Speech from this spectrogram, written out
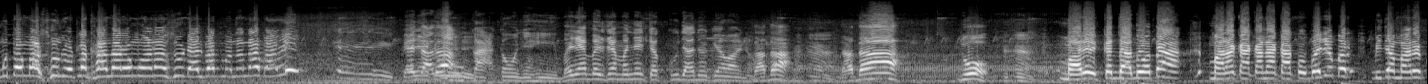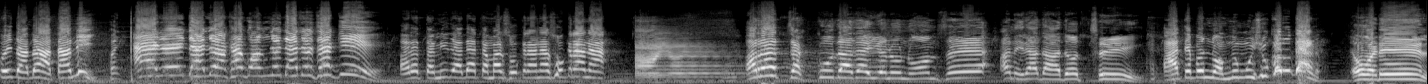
હું તો મરસું રોટલો ખાનારો માણસ છું. દાલ ભાત મને ના ભાવી. એ દાદા. તો કાકો નહીં. બરાબર છે મને ચક્કુ દાદો કહેવાનો. દાદા દાદા જો. મારે એક જ દાદો હતા. મારા કાકાના કાકો બરાબર. બીજા મારે કોઈ દાદા હતા નહીં. પણ અરે તમે દાદા તમારા છોકરાના છોકરાના. અરે ચક્કુ દાદા એનું નામ છે અને હીરા દાદો જ છે. આ તે પણ નોમનું હું શું કરું તાણ? ઓ વડીલ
